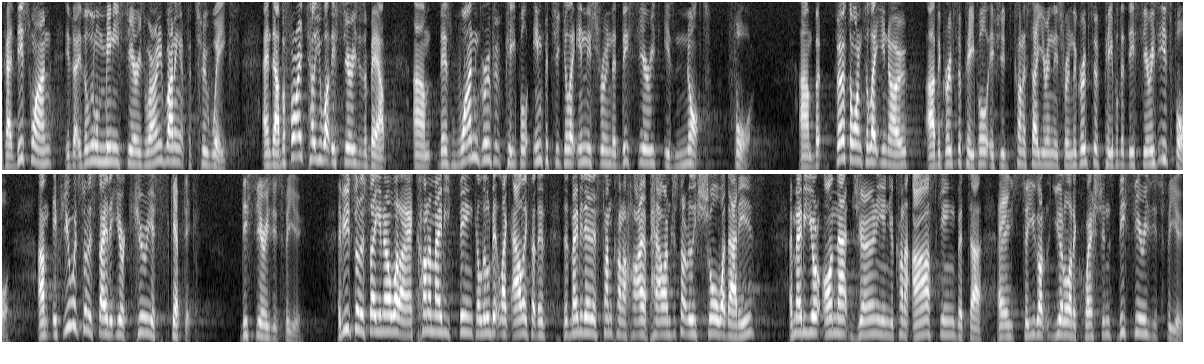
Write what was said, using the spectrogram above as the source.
Okay, this one is a, is a little mini series. We're only running it for two weeks. And uh, before I tell you what this series is about, um, there's one group of people in particular in this room that this series is not for. Um, but first, I wanted to let you know uh, the groups of people, if you'd kind of say you're in this room, the groups of people that this series is for. Um, if you would sort of say that you're a curious skeptic, this series is for you. If you'd sort of say, you know what, I kind of maybe think a little bit like Alex, that, there's, that maybe there's some kind of higher power, I'm just not really sure what that is. And maybe you're on that journey and you're kind of asking, but uh, and so you got you got a lot of questions. This series is for you.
